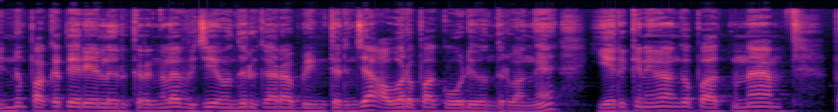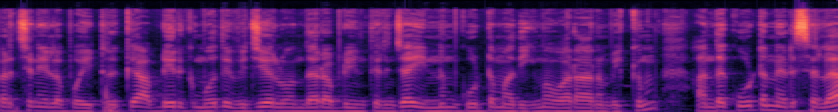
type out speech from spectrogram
இன்னும் பக்கத்து ஏரியாவில் இருக்கிறவங்களாம் விஜய் வந்திருக்காரு அப்படின்னு தெரிஞ்சால் அவரை பார்க்க ஓடி வந்துருவாங்க. ஏற்கனவே அங்கே பார்த்தோம்னா பிரச்சனையில் போயிட்டுருக்கு அப்படி இருக்கும்போது விஜய் வந்தார் அப்படின்னு தெரிஞ்சால் இன்னும் கூட்டம் அதிகமாக வர ஆரம்பிக்கும். அந்த கூட்ட நெரிசலை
